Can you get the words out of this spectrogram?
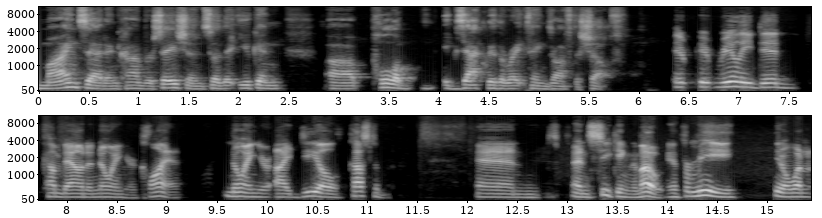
mindset and conversation so that you can uh, pull a, exactly the right things off the shelf. It, it really did come down to knowing your client, knowing your ideal customer and and seeking them out. And for me, you know, when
